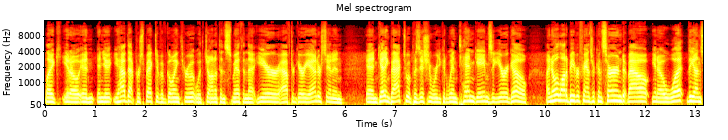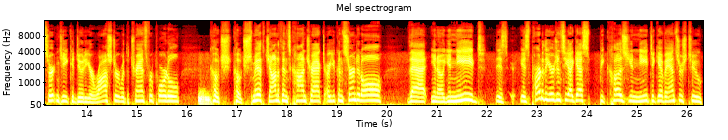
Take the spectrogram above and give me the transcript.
like you know, and and you you have that perspective of going through it with Jonathan Smith in that year after Gary Anderson and and getting back to a position where you could win ten games a year ago. I know a lot of Beaver fans are concerned about, you know, what the uncertainty could do to your roster with the transfer portal. Mm-hmm. Coach Coach Smith, Jonathan's contract. Are you concerned at all that, you know, you need is is part of the urgency, I guess, because you need to give answers to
